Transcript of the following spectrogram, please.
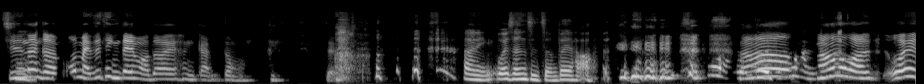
其实那个我每次听 demo 都会很感动，对。那你卫生纸准备好，然后然后我我也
